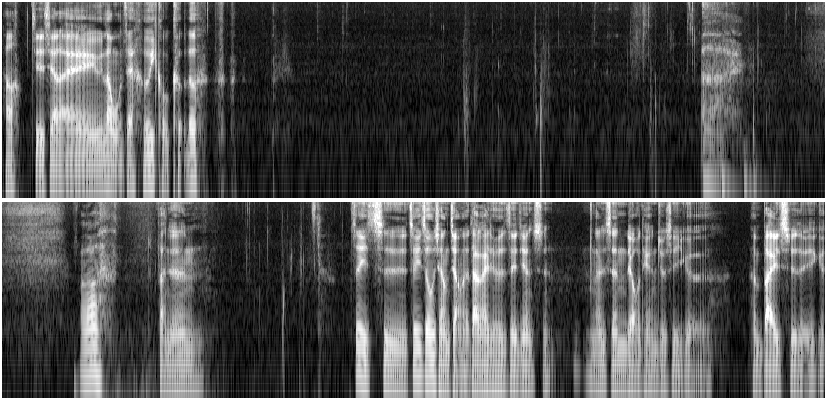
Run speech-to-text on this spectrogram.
好，接下来让我再喝一口可乐。哎，好了，反正。这一次这一周想讲的大概就是这件事，男生聊天就是一个很白痴的一个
